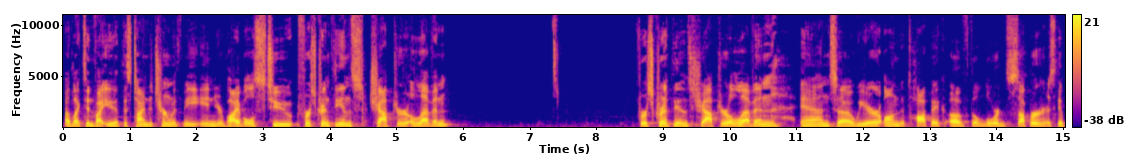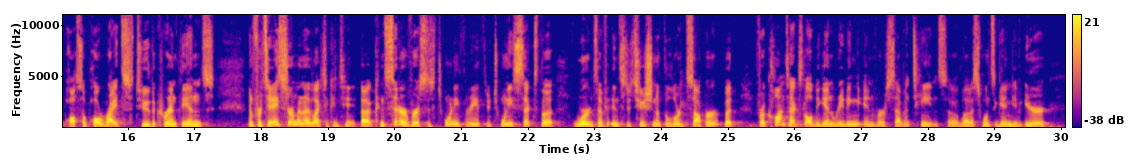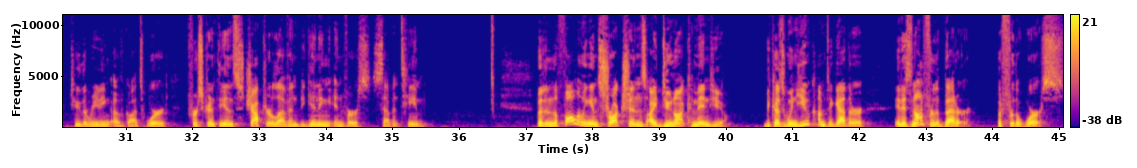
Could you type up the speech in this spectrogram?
I'd like to invite you at this time to turn with me in your Bibles to 1 Corinthians chapter 11. 1 Corinthians chapter 11, and uh, we are on the topic of the Lord's Supper, as the Apostle Paul writes to the Corinthians. And for today's sermon, I'd like to continue, uh, consider verses 23 through 26, the words of institution of the Lord's Supper. But for context, I'll begin reading in verse 17. So let us once again give ear to the reading of God's Word. 1 Corinthians chapter 11, beginning in verse 17. But in the following instructions, I do not commend you, because when you come together, it is not for the better, but for the worse.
